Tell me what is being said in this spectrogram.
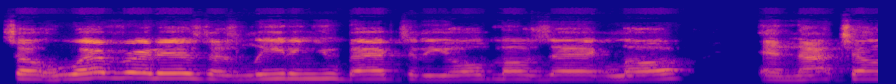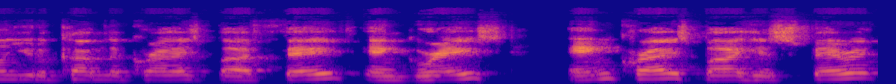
So, whoever it is that's leading you back to the old Mosaic law and not telling you to come to Christ by faith and grace in Christ by his spirit,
